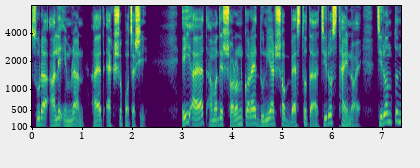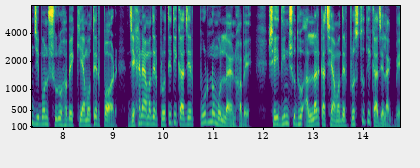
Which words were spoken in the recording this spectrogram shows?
সুরা আলে ইমরান, আয়াত একশো পঁচাশি। এই আয়াত আমাদের স্মরণ করায় দুনিয়ার সব ব্যস্ততা চিরস্থায়ী নয়। চিরন্তন জীবন শুরু হবে কিয়ামতের পর, যেখানে আমাদের প্রতিটি কাজের পূর্ণ মূল্যায়ন হবে। সেই দিন শুধু আল্লাহর কাছে আমাদের প্রস্তুতি কাজে লাগবে।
